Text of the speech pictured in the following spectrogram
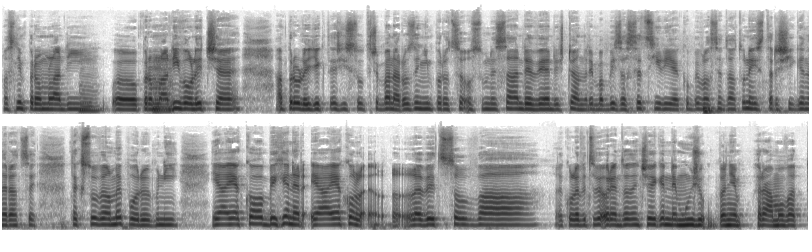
vlastně pro mladý, hmm. pro mladý voliče a pro lidi, kteří jsou třeba narození po roce 89, když to Andrej Babiš zase cílí jakoby vlastně na tu nejstarší generaci, tak jsou velmi podobný. Já jako bych je, já jako le- levicová, jako levicově orientovaný člověk je nemůžu úplně rámovat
